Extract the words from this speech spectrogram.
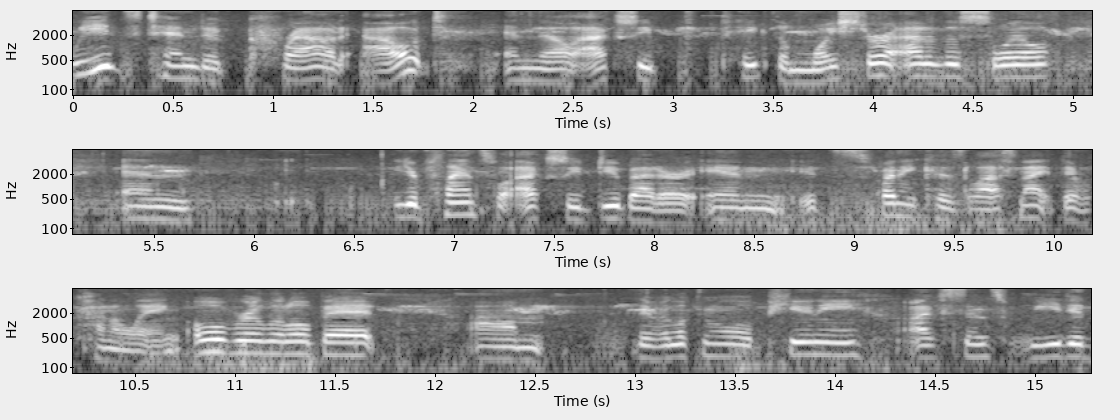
Weeds tend to crowd out and they'll actually take the moisture out of the soil and your plants will actually do better. And it's funny because last night they were kind of laying over a little bit. Um, they were looking a little puny. I've since weeded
